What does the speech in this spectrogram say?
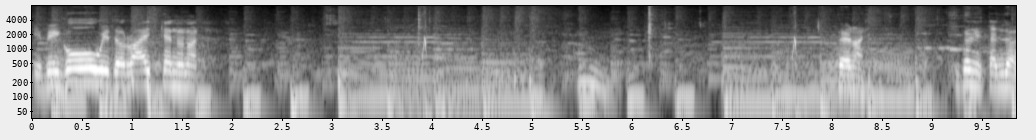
if we go with the rice can or not. Mm. Very nice. Chicken is tender.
